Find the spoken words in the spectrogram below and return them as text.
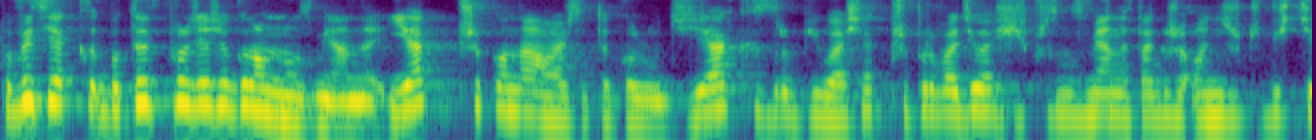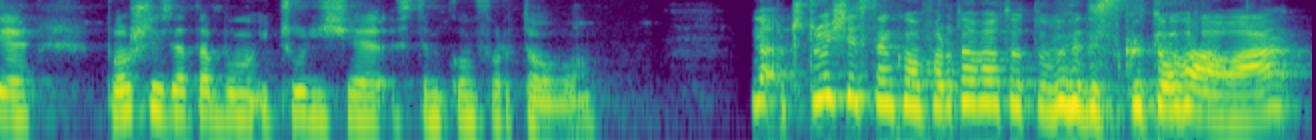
Powiedz, jak, bo ty wprowadziłaś ogromną zmianę. Jak przekonałaś do tego ludzi? Jak zrobiłaś, jak przeprowadziłaś ich przez tą zmianę tak, że oni rzeczywiście poszli za tobą i czuli się z tym komfortowo? No, czy czuję się z tym komfortowo, to tu bym dyskutowała.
